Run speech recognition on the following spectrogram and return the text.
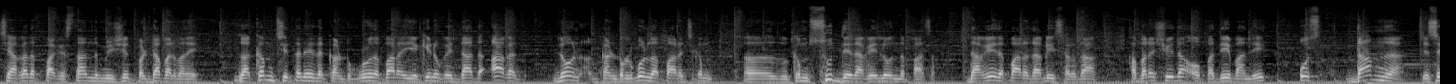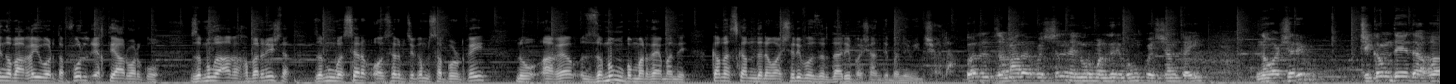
چې هغه د پاکستان د معیشت په ډبل باندې دا کم چې تنه د کنټرول لپاره یقینو کوي دا د هغه لون کنټرول کول لپاره چې کوم کم سود دی دغه لون د پاسه دغه د پاره دغه سره دا خبره شوې ده او په دې باندې اوس دام نه چې څنګه باغی ورته فل اختیار ورکو زموږ هغه خبر نشته زموږ صرف او صرف چې کوم سپورټ کوي نو هغه زموږ په مرده باندې کم از کم د نواز شریف او زرداری په شان دی بنوي ان شاء الله بل زما دا کوېشن نه نور ملګری هم کوېشن کوي نواز شریف چې کوم دی دغه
